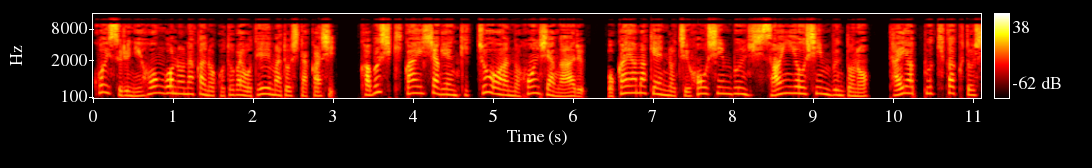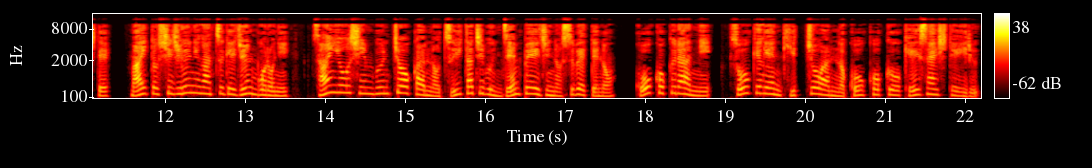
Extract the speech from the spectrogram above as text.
恋する日本語の中の言葉をテーマとした歌詞、株式会社現吉兆庵の本社がある。岡山県の地方新聞紙山陽新聞とのタイアップ企画として、毎年12月下旬頃に山陽新聞長官の1日分全ページのすべての広告欄に総家元吉兆案の広告を掲載している。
